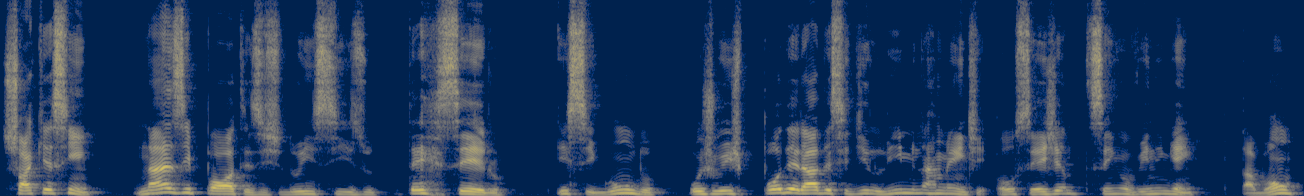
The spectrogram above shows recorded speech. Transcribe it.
Só que, assim, nas hipóteses do inciso terceiro e segundo, o juiz poderá decidir liminarmente, ou seja, sem ouvir ninguém tá bom?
